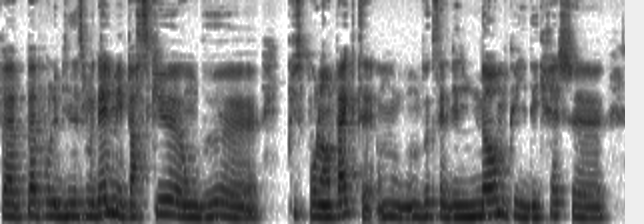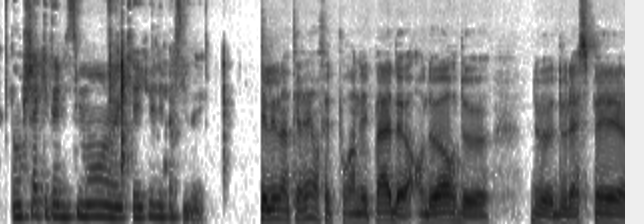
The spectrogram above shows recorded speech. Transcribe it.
pas pas pour le business model, mais parce qu'on veut, plus pour l'impact, on veut que ça devienne une norme, qu'il y ait des crèches, dans chaque établissement, qui accueille les personnes âgées. Quel est l'intérêt, en fait, pour un EHPAD, en dehors de de l'aspect,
